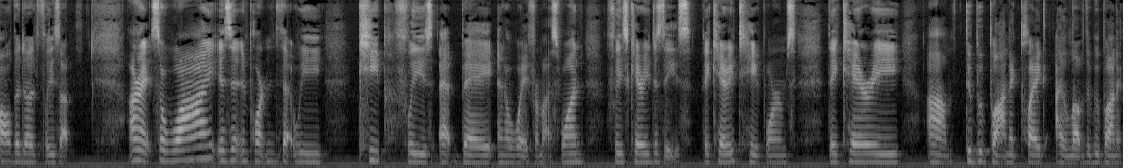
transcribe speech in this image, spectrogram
all the dead fleas up. All right, so why is it important that we keep fleas at bay and away from us. One, fleas carry disease. They carry tapeworms. They carry um, the bubonic plague. I love the bubonic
